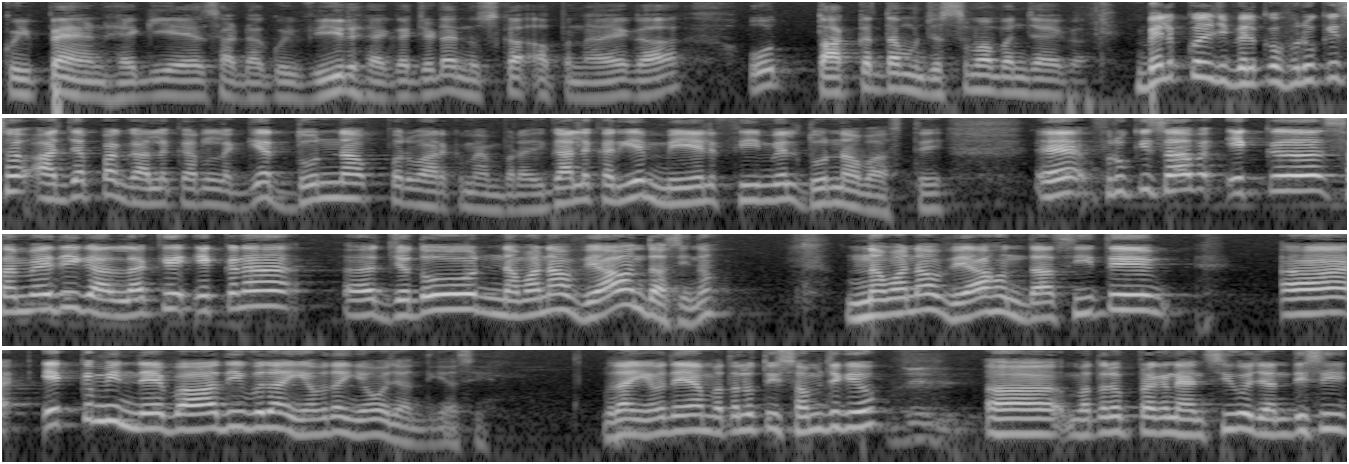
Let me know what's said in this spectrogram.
ਕੋਈ ਭੈਣ ਹੈਗੀ ਹੈ ਸਾਡਾ ਕੋਈ ਵੀਰ ਹੈਗਾ ਜਿਹੜਾ ਨੁਸਖਾ ਅਪਣਾਏਗਾ ਉਹ ਤਾਕਤ ਦਾ ਮੁਜੱਸਮਾ ਬਣ ਜਾਏਗਾ। ਬਿਲਕੁਲ ਜੀ ਬਿਲਕੁਲ। ਫਰੂਕੀ ਸਾਹਿਬ ਅੱਜ ਆਪਾਂ ਗੱਲ ਕਰਨ ਲੱਗੇ ਆ ਦੋਨਾਂ ਪਰਿਵਾਰਕ ਮੈਂਬਰਾਂ ਦੀ। ਗੱਲ ਕਰੀਏ ਮੇਲ ਫੀਮੇਲ ਦੋਨਾਂ ਵਾਸਤੇ। ਇਹ ਫਰੂਕੀ ਸਾਹਿਬ ਇੱਕ ਸਮੇਂ ਦੀ ਗੱਲ ਆ ਕਿ ਇੱਕ ਨਾ ਅ, ਜਦੋਂ ਨਵਾਂ ਨਵਾਂ ਵਿਆਹ ਹੁੰਦਾ ਸੀ ਨਾ ਨਵਾਂ ਨਵਾਂ ਵਿਆਹ ਹੁੰਦਾ ਸੀ ਤੇ ਅ, ਇੱਕ ਮਹੀਨੇ ਬਾਅਦ ਹੀ ਵਧਾਈਆਂ ਵਧਾਈਆਂ ਹੋ ਜਾਂਦੀਆਂ ਸੀ। ਵਧਾਈਆਂ ਵਧਾਈਆਂ ਮਤਲਬ ਤੁਸੀਂ ਸਮਝ ਗਏ ਹੋ? ਅ, ਮਤਲਬ ਪ੍ਰੈਗਨੈਂਸੀ ਹੋ ਜਾਂਦੀ ਸੀ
